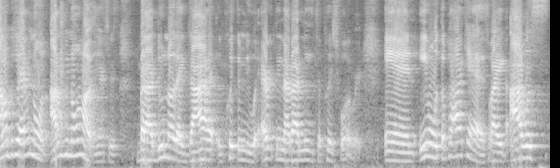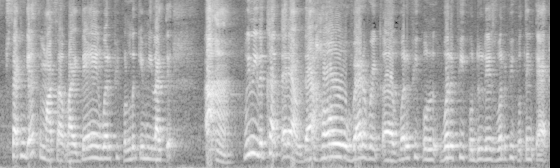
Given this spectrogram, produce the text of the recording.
I don't be having no, I don't be knowing all the answers, but I do know that God equipped me with everything that I need to push forward. And even with the podcast, like I was second guessing myself, like, dang, what if people look at me like this? Uh-uh. We need to cut that out. That whole rhetoric of what do people, what do people do this? What do people think that?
